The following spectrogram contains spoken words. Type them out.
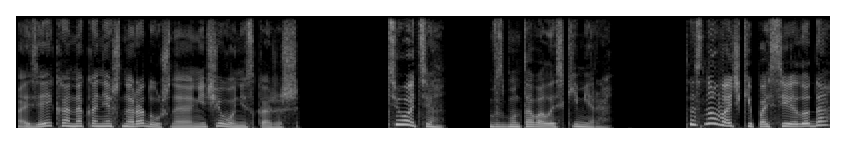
Хозяйка, она, конечно, радушная, ничего не скажешь. Тетя, взбунтовалась Кимера. «Ты снова очки посеяла, да?»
